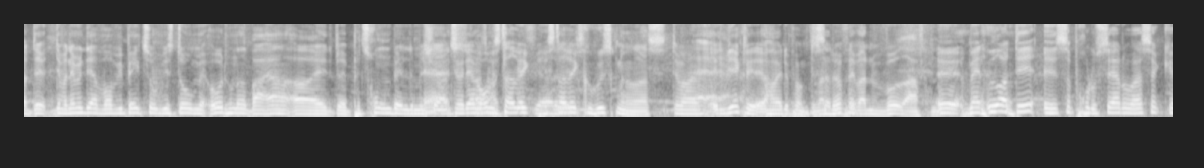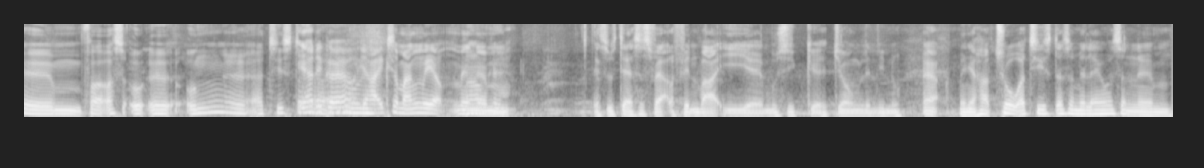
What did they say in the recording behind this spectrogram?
Og det, det var nemlig der, hvor vi begge to vi stod med 800 bajer og et øh, patronbælte med Ja, shots. det var der, hvor Og vi så- stadigvæk, vi det stadigvæk kunne huske noget også. Det var Ja, ja, et virkelig højdepunkt. Det var, så det var, det var en våd aften. Øh, men udover det, øh, så producerer du også ikke, øh, for os øh, unge øh, artister? Ja, det gør jeg. Jeg har ikke så mange mere, men okay. øhm, jeg synes, det er så svært at finde vej i øh, musikjunglen lige nu. Ja. Men jeg har to artister, som jeg laver sådan øhm,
